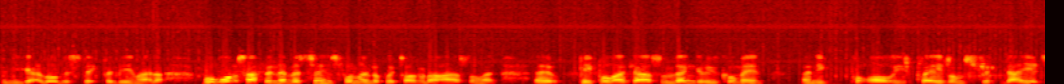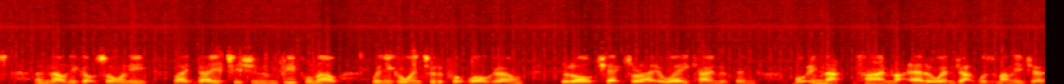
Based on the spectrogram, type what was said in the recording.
And you get a load of stick for being like that. But what's happened ever since, funnily enough, we're talking about Arsenal, uh, people like Arsene Wenger who come in and he put all these players on strict diets, and now they've got so many like dietitians and people now. When you go into the football ground, they're all checked right away, kind of thing. But in that time, that era when Jack was manager,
